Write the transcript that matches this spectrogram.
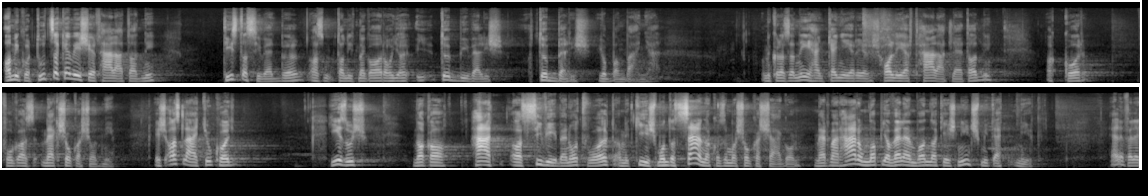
Amikor tudsz a kevésért hálát adni, tiszta szívedből, az tanít meg arra, hogy a többivel is, a többel is jobban bánjál. Amikor az a néhány kenyérért és halért hálát lehet adni, akkor fog az megsokasodni. És azt látjuk, hogy Jézusnak a hát a szívében ott volt, amit ki is mondott, szállnakozom a sokaságon, mert már három napja velem vannak, és nincs mit etniük. El ne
